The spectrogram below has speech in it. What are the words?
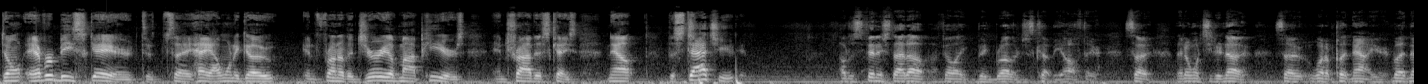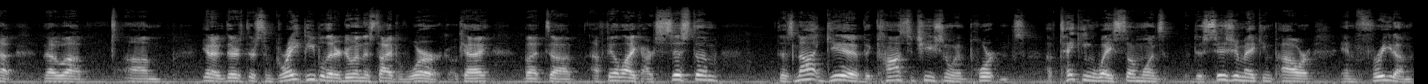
don't ever be scared to say, "Hey, I want to go in front of a jury of my peers and try this case." Now the statute. I'll just finish that up. I feel like Big Brother just cut me off there, so they don't want you to know. So what I'm putting out here, but no, no. Uh, um, you know, there's there's some great people that are doing this type of work. Okay, but uh, I feel like our system does not give the constitutional importance of taking away someone's decision making power and freedom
